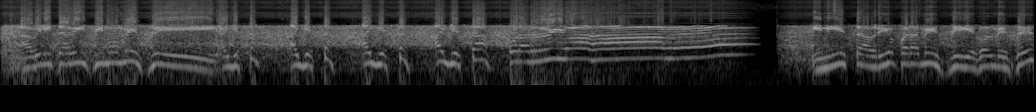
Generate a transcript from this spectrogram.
Habilitadísimo Messi. Ahí está, ahí está, ahí está, ahí está. Por arriba. Iniesta abrió para Messi. Gol de Cés.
